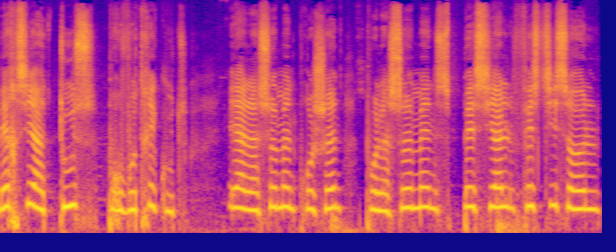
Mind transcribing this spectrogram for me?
Merci à tous pour votre écoute et à la semaine prochaine pour la semaine spéciale Festisol.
